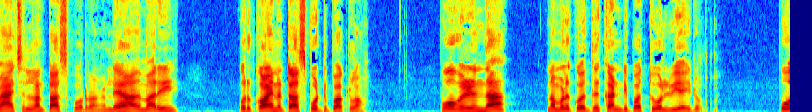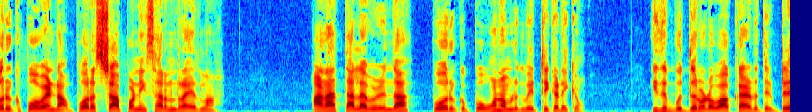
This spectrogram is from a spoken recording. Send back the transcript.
மேட்ச்லலாம் டாஸ் போடுறாங்க இல்லையா? அது மாதிரி ஒரு காயினை டாஸ் போட்டு பார்க்கலாம். பூ விழுந்தால் நம்மளுக்கு வந்து கண்டிப்பாக தோல்வி ஆயிடும். போருக்கு போக வேண்டாம். போகிற ஸ்டாப் பண்ணி சரண்டர் ஆயிடலாம் ஆனால் தலை விழுந்தால் போருக்கு போவோம் நம்மளுக்கு வெற்றி கிடைக்கும். இது புத்தரோட வாக்காக எடுத்துக்கிட்டு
